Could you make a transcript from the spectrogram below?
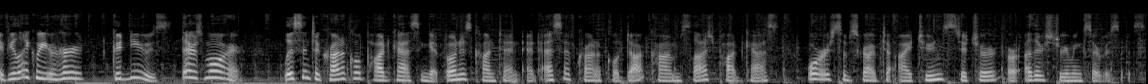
If you like what you heard, good news, there's more! Listen to Chronicle podcasts and get bonus content at sfchronicle.com slash podcast or subscribe to iTunes, Stitcher, or other streaming services.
